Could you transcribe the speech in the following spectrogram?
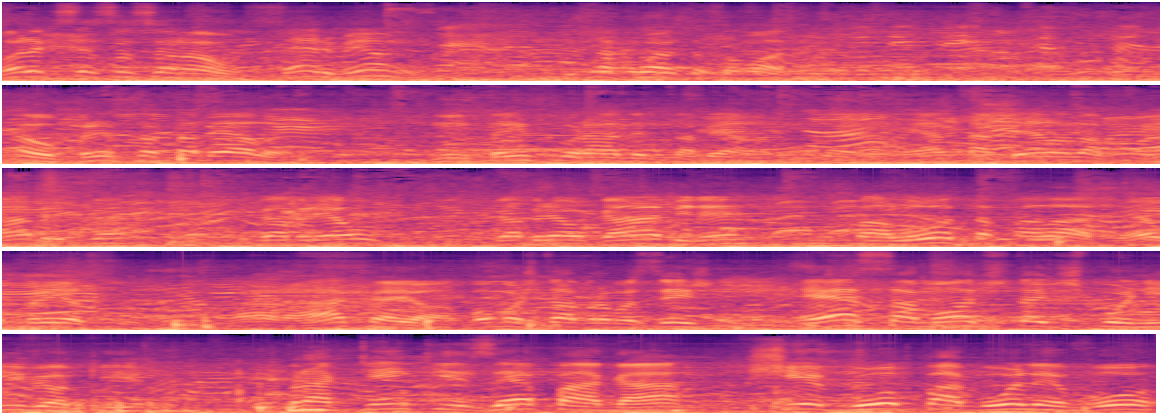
Olha que sensacional. Sério mesmo? E tá quanto essa moto? É o preço da tabela. Não tem furada de tabela. É a tabela da fábrica. O Gabriel, Gabriel Gabi, né? Falou, tá falado. É o preço. Caraca, aí, ó. Vou mostrar pra vocês. Essa moto está disponível aqui. Pra quem quiser pagar, chegou, pagou, levou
